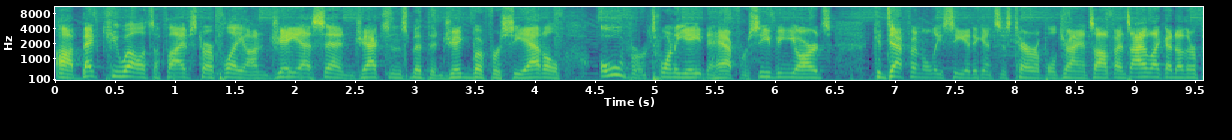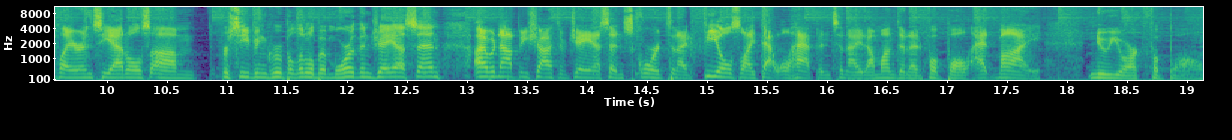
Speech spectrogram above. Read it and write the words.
Uh, BetQL, it's a five star play on JSN, Jackson Smith-Njigba for Seattle, over 28 and a half receiving yards. Could definitely see it against this terrible Giants offense. I like another player in Seattle's um, receiving group a little bit more than JSN. I would not be shocked if JSN scored tonight. Feels like that will happen tonight on Monday Night Football at my New York Football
